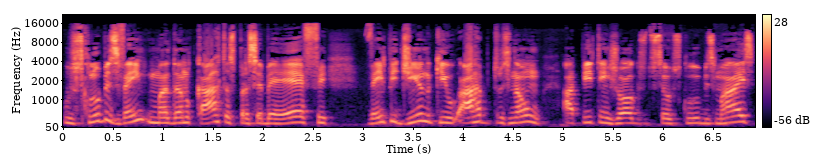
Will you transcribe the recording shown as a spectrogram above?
os clubes vêm mandando cartas para a CBF, vêm pedindo que árbitros não apitem jogos dos seus clubes mais.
